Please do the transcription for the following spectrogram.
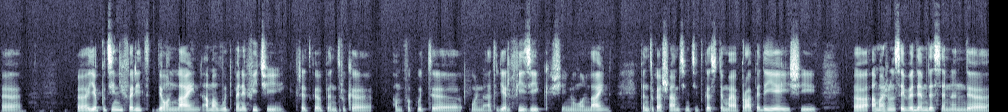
Uh, uh, e puțin diferit de online. Am avut beneficii, cred că pentru că am făcut uh, un atelier fizic și nu online, pentru că așa am simțit că suntem mai aproape de ei și uh, am ajuns să-i vedem desenând, uh,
